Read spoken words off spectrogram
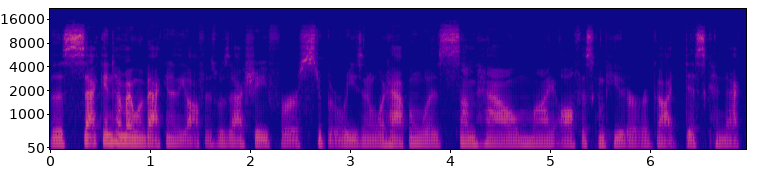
the second time I went back into the office was actually for a stupid reason. What happened was somehow my office computer got disconnect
